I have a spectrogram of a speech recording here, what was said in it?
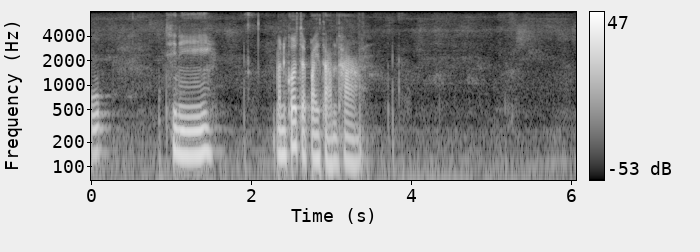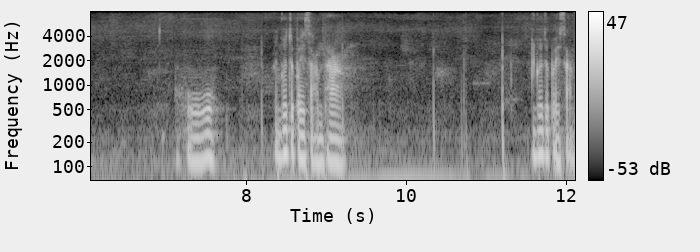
ปุ๊บ ทีนี้มันก็จะไปสามทาง โอ้โห มันก็จะไปสามทาง มันก็จะไปสาม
